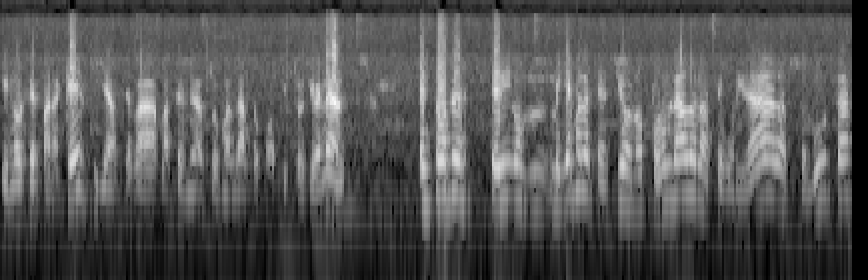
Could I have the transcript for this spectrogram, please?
y no sé para qué, si ya se va, va a terminar su mandato constitucional. Entonces, te digo, me llama la atención, ¿no? Por un lado, la seguridad absoluta,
